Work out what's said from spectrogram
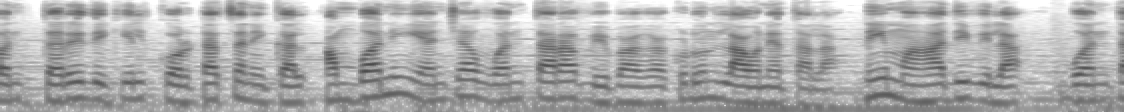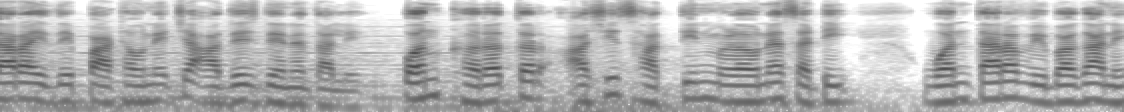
पण तरी देखील कोर्टाचा निकाल अंबानी यांच्या वनतारा विभागाकडून लावण्यात आला आणि महादेवीला वनतारा येथे पाठवण्याचे आदेश देण्यात आले. पण खरं तर अशीच हत्तीन मिळवण्यासाठी वनतारा विभागाने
